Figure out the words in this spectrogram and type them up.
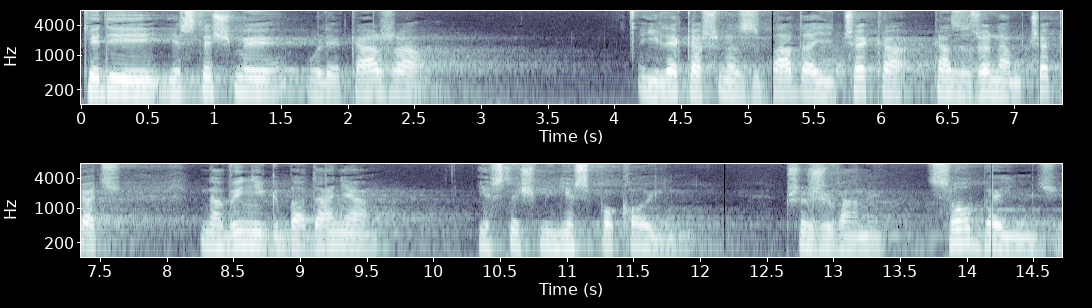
kiedy jesteśmy u lekarza i lekarz nas bada i czeka, każe nam czekać na wynik badania, jesteśmy niespokojni. Przeżywamy, co będzie,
